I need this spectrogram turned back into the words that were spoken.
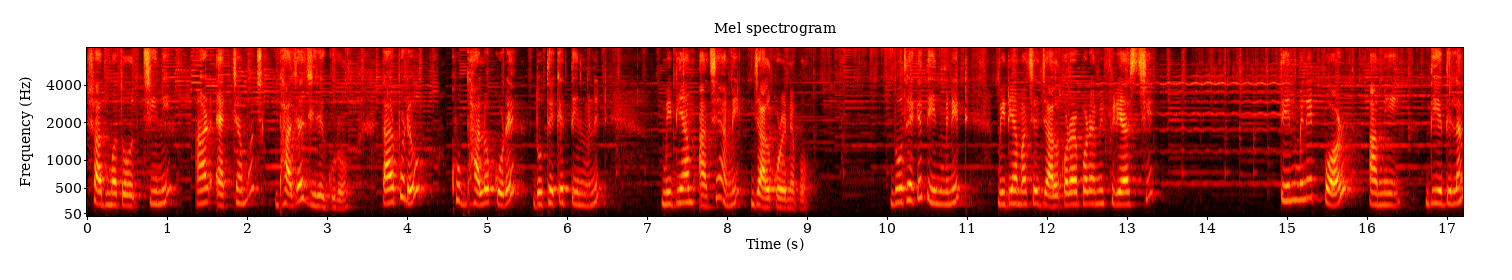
স্বাদ মতো চিনি আর এক চামচ ভাজা জিরে গুঁড়ো। তারপরেও খুব ভালো করে দু থেকে তিন মিনিট মিডিয়াম আছে আমি জাল করে নেব। দু থেকে তিন মিনিট মিডিয়াম আছে জাল করার পরে আমি ফিরে আসছি। তিন মিনিট পর আমি দিয়ে দিলাম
